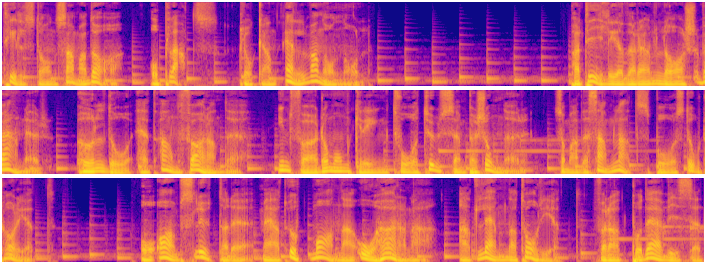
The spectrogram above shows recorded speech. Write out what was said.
tillstånd samma dag och plats klockan 11.00. Partiledaren Lars Werner höll då ett anförande inför de omkring 2000 personer som hade samlats på Stortorget och avslutade med att uppmana åhörarna att lämna torget för att på det viset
